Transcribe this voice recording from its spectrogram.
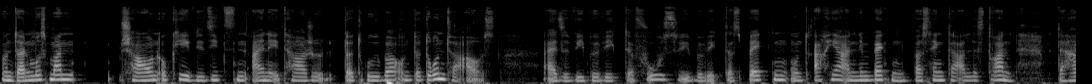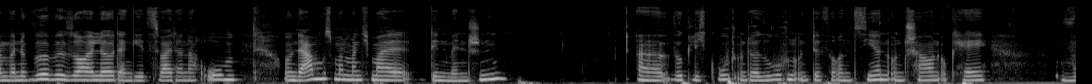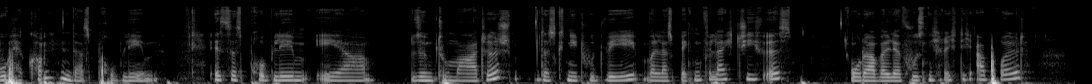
Und dann muss man schauen, okay, wie sieht es denn eine Etage darüber und darunter aus? Also wie bewegt der Fuß, wie bewegt das Becken und ach ja, an dem Becken, was hängt da alles dran? Da haben wir eine Wirbelsäule, dann geht es weiter nach oben. Und da muss man manchmal den Menschen äh, wirklich gut untersuchen und differenzieren und schauen, okay, woher kommt denn das Problem? Ist das Problem eher symptomatisch? Das Knie tut weh, weil das Becken vielleicht schief ist oder weil der Fuß nicht richtig abrollt.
